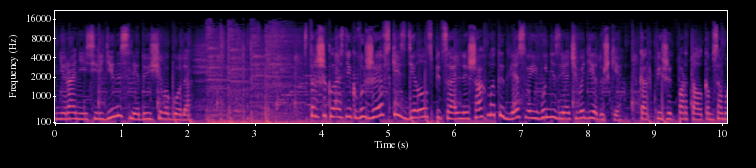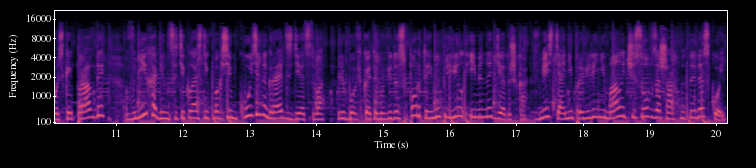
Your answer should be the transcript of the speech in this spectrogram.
не ранее середины следующего года. Старшеклассник в Ижевске сделал специальные шахматы для своего незрячего дедушки. Как пишет портал «Комсомольской правды», в них одиннадцатиклассник Максим Кузин играет с детства. Любовь к этому виду спорта ему привил именно дедушка. Вместе они провели немало часов за шахматной доской.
